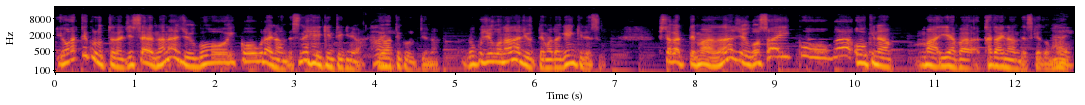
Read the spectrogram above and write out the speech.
弱ってくるっていうのは実際は75以降ぐらいなんですね平均的には、弱ってくるっていうのは6570ってまだ元気です。したがってまあ75歳以降が大きなまあいわば課題なんですけども、はい、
